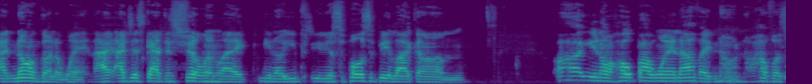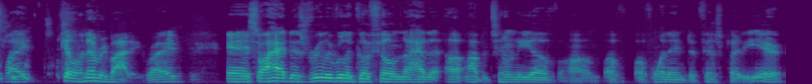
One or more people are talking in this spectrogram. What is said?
I know I'm gonna win. I, I just got this feeling like you know you you're supposed to be like um oh you know hope I win. I was like no no I was like killing everybody right. And so I had this really, really good feeling. I had an opportunity of, um, of of winning Defense Player of the Year,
